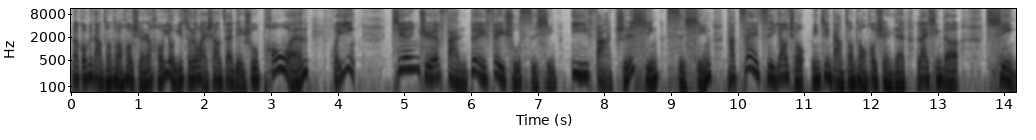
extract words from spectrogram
那国民党总统候选人侯友谊昨天晚上在脸书 PO 文回应。坚决反对废除死刑，依法执行死刑。他再次要求民进党总统候选人赖清德，请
